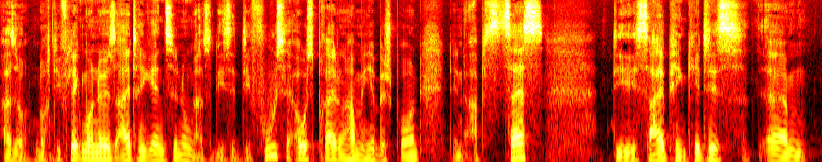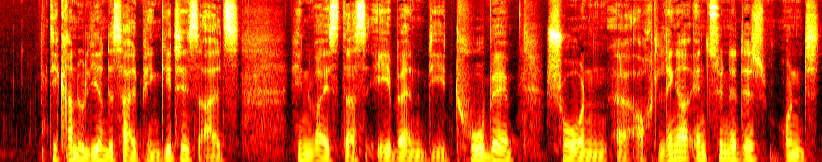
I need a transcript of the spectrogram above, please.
Also noch die phlegmonös-eitrige Entzündung, also diese diffuse Ausbreitung haben wir hier besprochen, den Abszess, die Salpingitis, ähm, die granulierende Salpingitis als Hinweis, dass eben die Tube schon äh, auch länger entzündet ist und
